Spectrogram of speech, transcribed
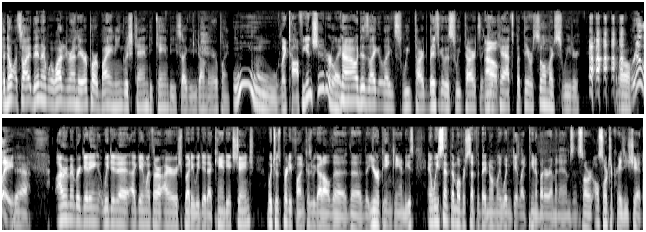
I don't so I then I wandered around the airport buying English candy candy so I could eat on the airplane. Ooh, like toffee and shit, or like No, just like like sweet tarts. Basically it was sweet tarts and Oh. Kats, but they were so much sweeter. oh, really? yeah. I remember getting we did a again with our Irish buddy. We did a candy exchange, which was pretty fun because we got all the, the the European candies, and we sent them over stuff that they normally wouldn't get, like peanut butter M and M's and sort all sorts of crazy shit.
